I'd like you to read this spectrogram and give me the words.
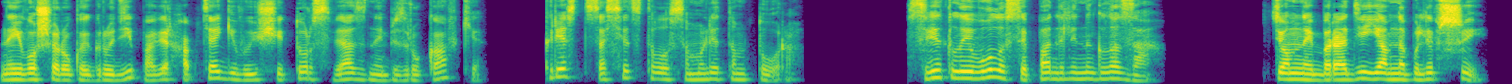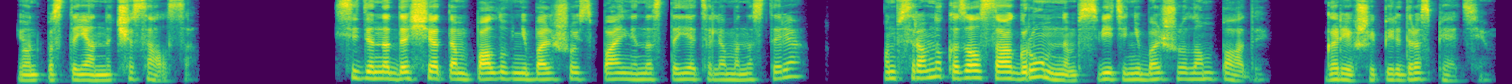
На его широкой груди, поверх обтягивающей тор связанной без рукавки, крест соседствовал с амулетом Тора. Светлые волосы падали на глаза. В темной бороде явно были вши, и он постоянно чесался. Сидя на дощатом полу в небольшой спальне настоятеля монастыря, он все равно казался огромным в свете небольшой лампады, горевшей перед распятием.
